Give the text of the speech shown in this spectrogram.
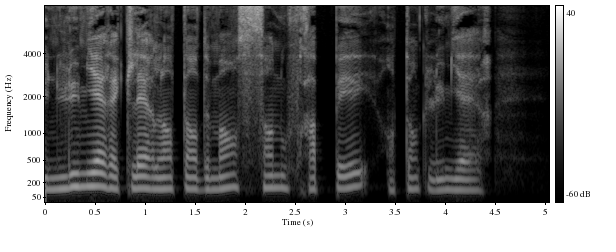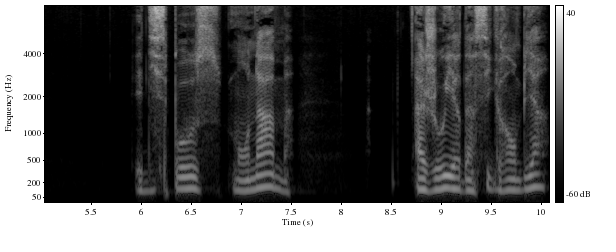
une lumière éclaire l'entendement sans nous frapper en tant que lumière, et dispose mon âme à jouir d'un si grand bien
